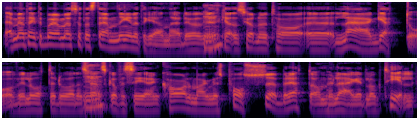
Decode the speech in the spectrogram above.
men jag tänkte börja med att sätta stämningen lite grann. Här. Vi mm. ska, ska nu ta eh, läget då. Vi låter då den mm. svenska mm. officeren Karl Magnus Posse berätta om hur läget låg till.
